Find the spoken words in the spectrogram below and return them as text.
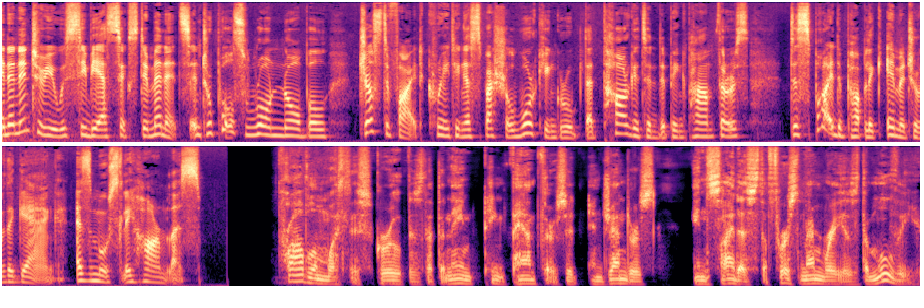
In an interview with CBS 60 Minutes, Interpol's Ron Noble justified creating a special working group that targeted the Pink Panthers, despite the public image of the gang as mostly harmless. Problem with this group is that the name Pink Panthers it engenders inside us, the first memory is the movie.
